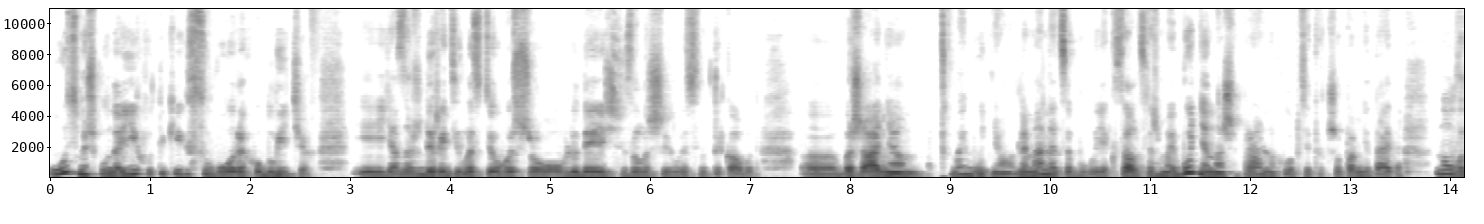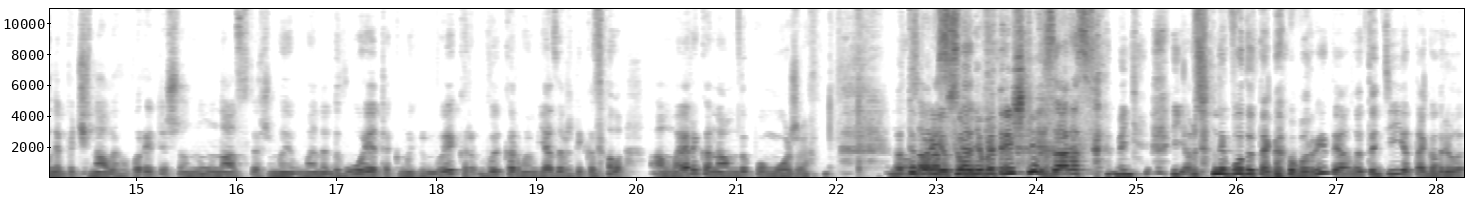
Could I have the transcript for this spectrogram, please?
усмішку на їх у таких суворих обличчях. І я завжди раділа з цього, що в людей ще залишилось от така от, е, бажання майбутнього. Для мене це було, як сказали, це ж майбутнє наше, правильно, хлопці? Так що пам'ятаєте, ну вони починали говорити, що ну у нас це ж ми у мене двоє, так ми викр- викормимо. Я завжди казала, Америка нам допоможе. А Ну, тепер є сумніви трішки. Зараз мені я вже не буду так говорити, але тоді я так говорила:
